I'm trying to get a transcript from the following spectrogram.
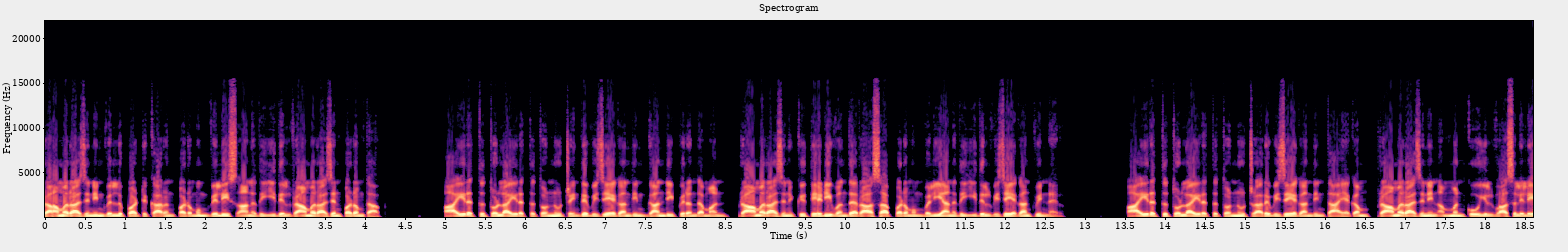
ராமராஜனின் வெள்ளுப்பாட்டுக்காரன் படமும் வெலீஸ் ஆனது இதில் ராமராஜன் படம் தாப் ஆயிரத்து தொள்ளாயிரத்து தொன்னூற்றைந்து விஜயகாந்தின் காந்தி பிறந்த மண் ராமராஜனுக்கு தேடி வந்த ராசா படமும் வெளியானது இதில் விஜயகாந்த் வின்னர். ஆயிரத்து தொள்ளாயிரத்து தொன்னூற்றாறு விஜயகாந்தின் தாயகம் ராமராஜனின் அம்மன் கோயில் வாசலிலே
